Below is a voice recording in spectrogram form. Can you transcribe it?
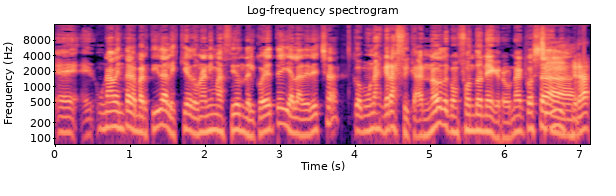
eh, una ventana partida a la izquierda, una animación del cohete y a la derecha como unas gráficas, ¿no? De, con fondo negro, una cosa... Sí, era,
